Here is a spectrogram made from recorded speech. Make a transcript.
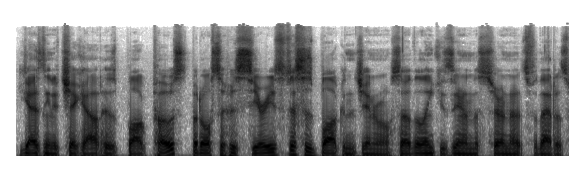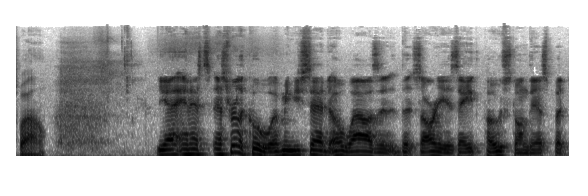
you guys need to check out his blog post, but also his series, just his blog in general. So the link is there in the show notes for that as well. Yeah, and it's that's really cool. I mean, you said, "Oh wow, that's already his eighth post on this," but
